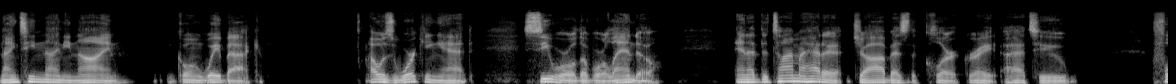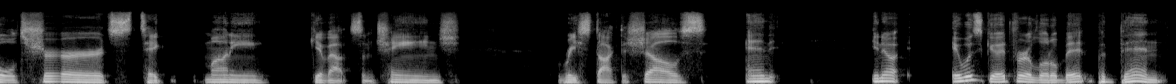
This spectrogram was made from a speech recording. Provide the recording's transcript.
1999, going way back, I was working at SeaWorld of Orlando. And at the time, I had a job as the clerk, right? I had to fold shirts, take money, give out some change, restock the shelves. And, you know, it was good for a little bit, but then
